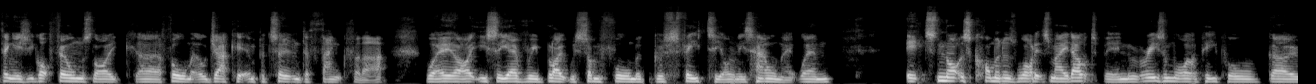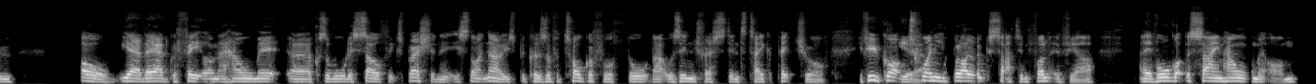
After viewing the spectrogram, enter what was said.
thing is, you've got films like uh, Full Metal Jacket and Platoon to thank for that, where you see every bloke with some form of graffiti on his helmet when it's not as common as what it's made out to be. And the reason why people go, oh yeah, they had graffiti on their helmet because uh, of all this self-expression. It's like no, it's because a photographer thought that was interesting to take a picture of. If you've got yeah. twenty blokes sat in front of you, and they've all got the same helmet on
